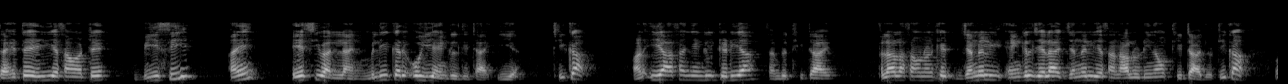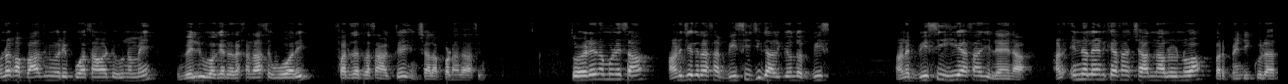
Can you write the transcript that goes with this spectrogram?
त हिते ई असां वटि बी सी ऐं ए सी वारी लाइन मिली करे उहो हीअ एंगल थी ठाहे हीअ ठीकु आहे हाणे इहा असांजी एंगल कहिड़ी आहे सम्झो थीटा आहे फ़िलहालु असां हुननि खे जनरली एंगल जे लाइ जनरली असां नालो ॾींदा आहियूं थीटा जो ठीकु आहे उन खां बाद में वरी पोइ असां वटि उन में वैल्यू वग़ैरह रखंदासीं उहो वरी फर्दर असां अॻिते इनशाला पढ़ंदासीं त अहिड़े नमूने सां हाणे जेकॾहिं असां बी सी जी ॻाल्हि कयूं त बी सी हाणे बी सी हीअ असांजी लाइन आहे हाणे इन लाइन खे असां छा नालो ॾिनो आहे परपेंडिकुलर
